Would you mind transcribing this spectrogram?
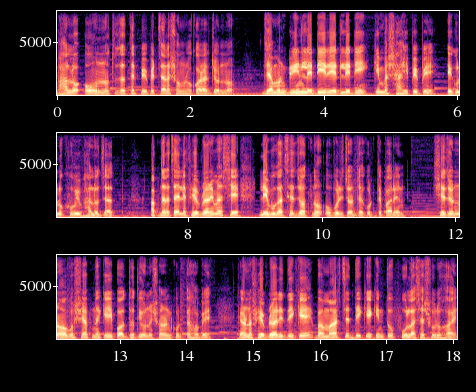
ভালো ও উন্নত জাতের পেঁপের চারা সংগ্রহ করার জন্য। যেমন গ্রিন লেডি, রেড লেডি কিংবা শাহি পেঁপে, এগুলো খুবই ভালো জাত। আপনারা চাইলে ফেব্রুয়ারি মাসে লেবু গাছের যত্ন ও পরিচর্যা করতে পারেন। সেজন্য অবশ্যই আপনাকে এই পদ্ধতি অনুসরণ করতে হবে। কেননা ফেব্রুয়ারির দিকে বা মার্চের দিকে কিন্তু ফুল আসা শুরু হয়।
